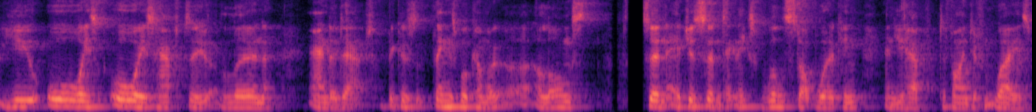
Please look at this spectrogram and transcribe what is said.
you always, always have to learn and adapt because things will come along, certain edges, certain techniques will stop working and you have to find different ways.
